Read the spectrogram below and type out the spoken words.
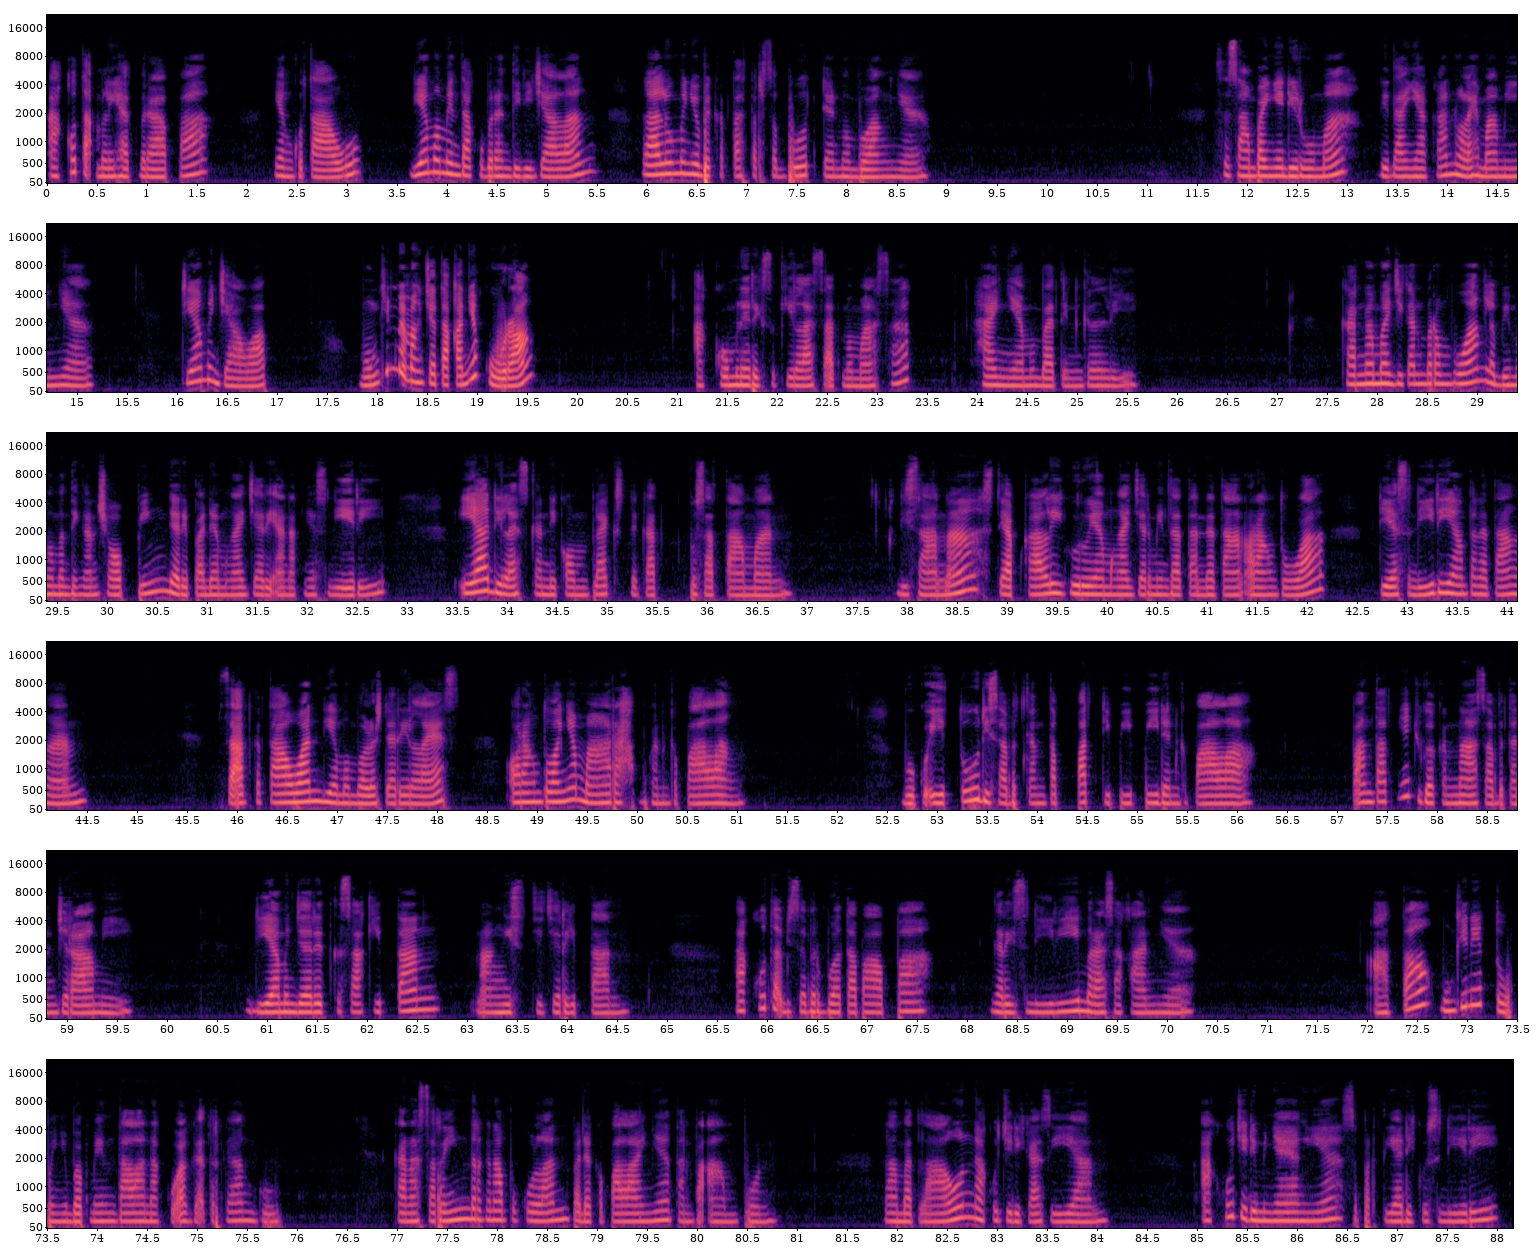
Aku tak melihat berapa. Yang ku tahu, dia memintaku berhenti di jalan lalu menyobek kertas tersebut dan membuangnya. Sesampainya di rumah, ditanyakan oleh maminya. Dia menjawab, mungkin memang cetakannya kurang. Aku melirik sekilas saat memasak, hanya membatin geli. Karena majikan perempuan lebih mementingkan shopping daripada mengajari anaknya sendiri, ia dileskan di kompleks dekat pusat taman. Di sana, setiap kali guru yang mengajar minta tanda tangan orang tua, dia sendiri yang tanda tangan. Saat ketahuan dia membolos dari les, orang tuanya marah bukan kepalang. Buku itu disabetkan tepat di pipi dan kepala. Pantatnya juga kena sabetan jerami. Dia menjerit kesakitan, nangis ciceritan. Aku tak bisa berbuat apa-apa, ngeri sendiri merasakannya. Atau mungkin itu penyebab mental anakku agak terganggu. Karena sering terkena pukulan pada kepalanya tanpa ampun. Lambat laun aku jadi kasihan. Aku jadi menyayanginya seperti adikku sendiri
